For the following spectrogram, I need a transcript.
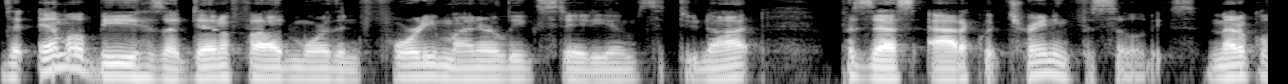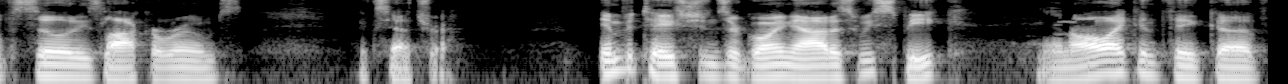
that MLB has identified more than 40 minor league stadiums that do not possess adequate training facilities, medical facilities, locker rooms, etc. Invitations are going out as we speak, and all I can think of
